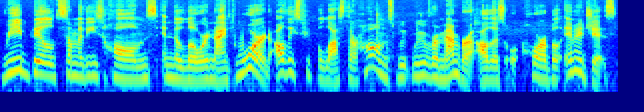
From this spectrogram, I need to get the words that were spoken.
rebuild some of these homes in the lower ninth ward. All these people lost their homes. We, we remember all those horrible images.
